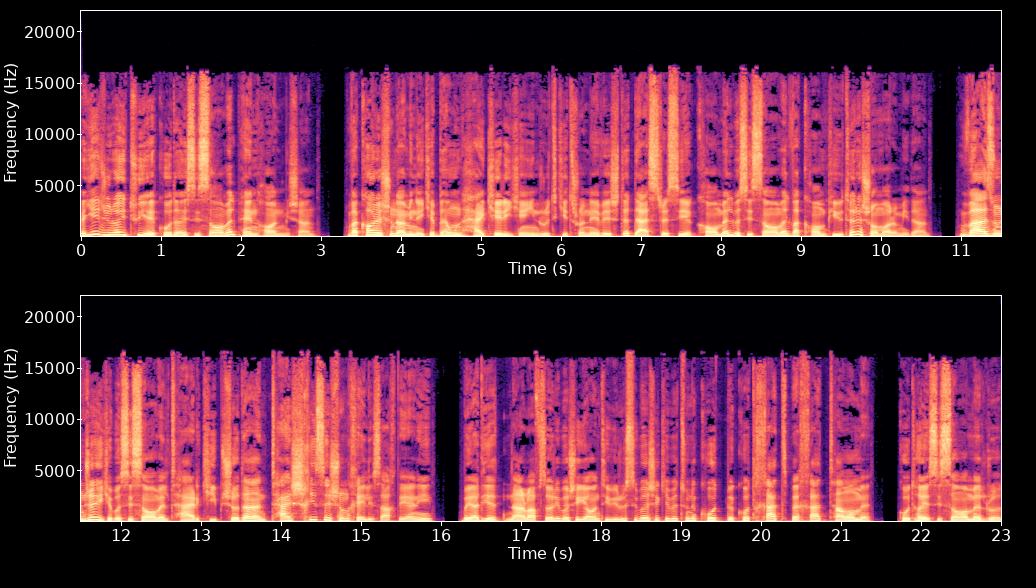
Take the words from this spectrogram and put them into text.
و یه جورایی توی کدای سیستم عامل پنهان میشن. و کارشون هم اینه که به اون هکری که این روتکیت رو نوشته دسترسی کامل به سیستم عامل و کامپیوتر شما رو میدن. و از اونجایی که با سیستم عامل ترکیب شدن تشخیصشون خیلی سخته. یعنی باید یه نرم افزاری باشه یا آنتی ویروسی باشه که بتونه کد به کد خط به خط تمام کدهای سیستم عامل رو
